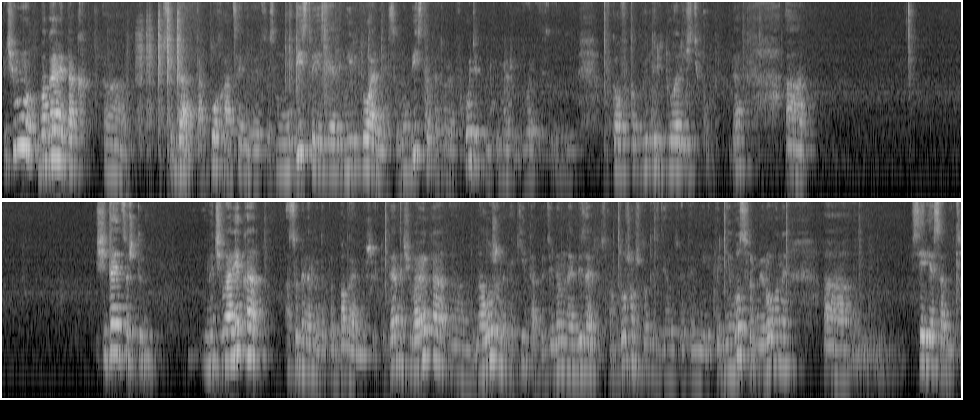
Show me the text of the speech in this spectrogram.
Почему богами так всегда так плохо оценивается самоубийство, если это не ритуальное самоубийство, которое входит, например, в, в какую-то ритуалистику. Да? А, считается, что на человека, особенно когда под богами жили, да, на человека э, наложены какие-то определенные обязательства, он должен что-то сделать в этом мире, под него сформированы а, серия событий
